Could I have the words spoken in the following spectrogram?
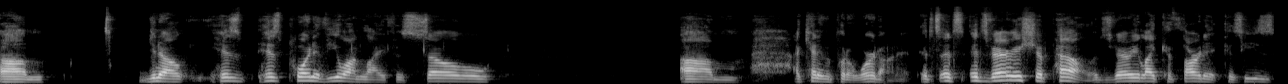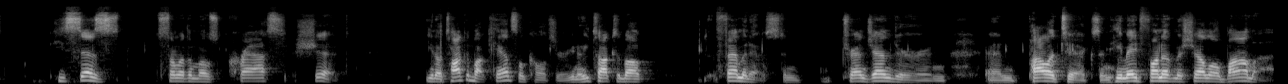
Um, you know, his his point of view on life is so um I can't even put a word on it. It's it's it's very Chappelle. It's very like cathartic because he's he says some of the most crass shit. You know, talk about cancel culture. You know, he talks about feminist and transgender and and politics, and he made fun of Michelle Obama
